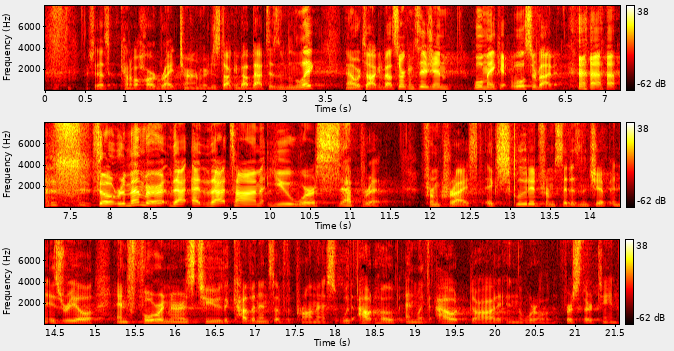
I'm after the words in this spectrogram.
Actually, that's kind of a hard right turn. We are just talking about baptism in the lake. Now we're talking about circumcision. We'll make it, we'll survive it. so remember that at that time you were separate from Christ, excluded from citizenship in Israel, and foreigners to the covenants of the promise, without hope and without God in the world. Verse 13.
